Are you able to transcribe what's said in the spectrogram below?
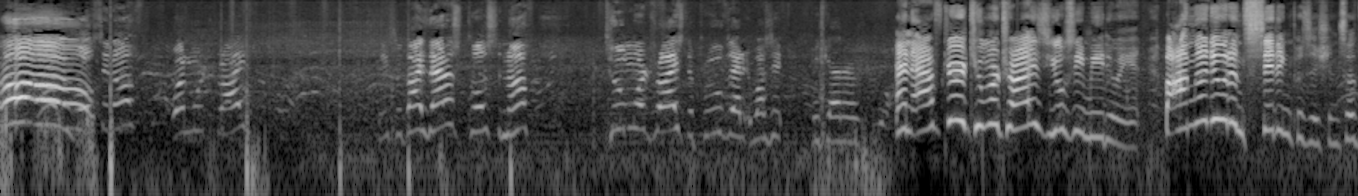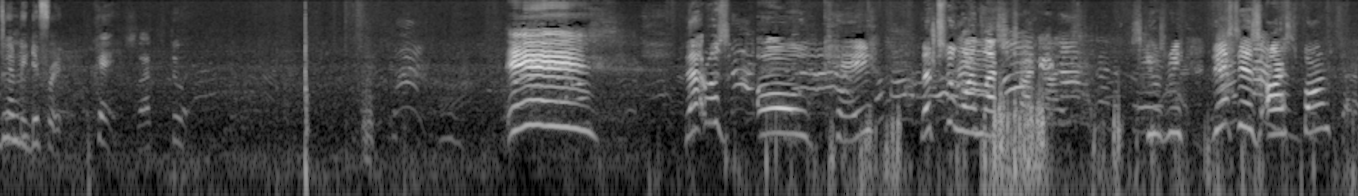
Oh! Close enough. One more try. Okay, so guys, that was close enough. Two more tries to prove that it wasn't beginner. And after two more tries, you'll see me doing it. But I'm gonna do it in sitting position, so it's gonna be different. Okay, so let's do it. Eh. That was okay. Let's do one last try, guys. Excuse me. This is our sponsor.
